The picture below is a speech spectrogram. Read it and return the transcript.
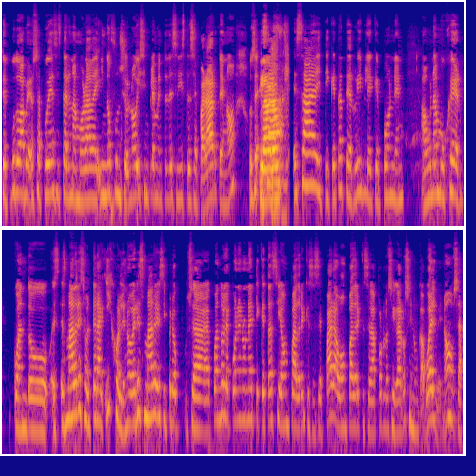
te pudo haber, o sea, puedes estar enamorada y no funcionó y simplemente decidiste separarte, ¿no? O sea, esa, esa etiqueta terrible que ponen a una mujer cuando es, madre soltera, híjole, no, eres madre, sí, pero, o sea, cuando le ponen una etiqueta así a un padre que se separa o a un padre que se va por los cigarros y nunca vuelve, ¿no? O sea,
